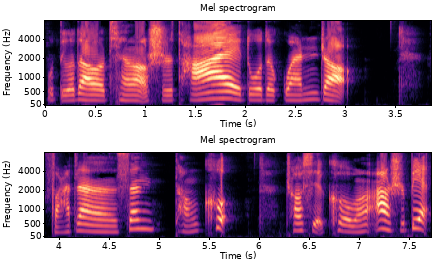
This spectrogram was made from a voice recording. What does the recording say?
我得到了田老师太多的关照：罚站三堂课，抄写课文二十遍。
